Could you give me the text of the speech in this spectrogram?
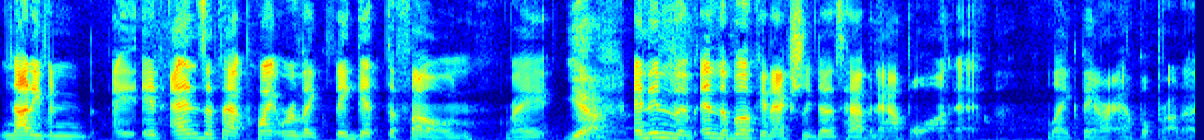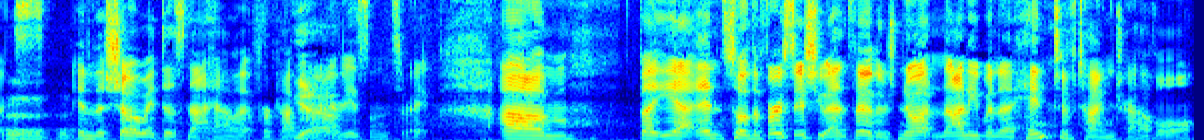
not even it ends at that point where like they get the phone, right? yeah And in the in the book it actually does have an apple on it. Like they are Apple products. Mhm. In the show it does not have it for copyright Yeah. reasons, right? Um but yeah, and so the first issue ends there. There's not not even a hint of time travel.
